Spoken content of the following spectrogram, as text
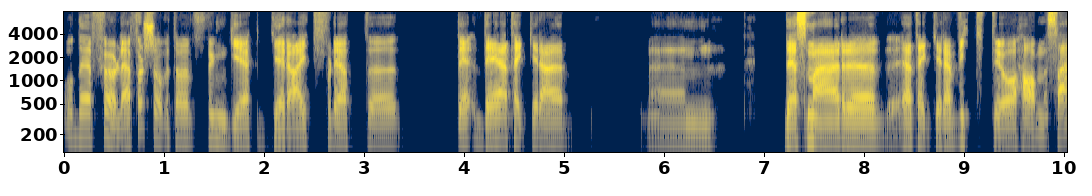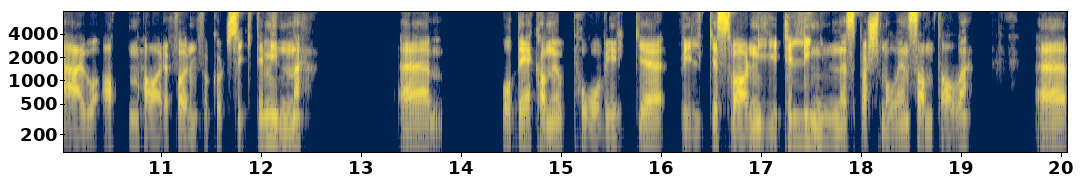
og det føler jeg for så vidt har fungert greit. fordi at uh, det, det, jeg tenker er um, Det som er, uh, jeg tenker er viktig å ha med seg, er jo at den har en form for kortsiktig minne. Um, og det kan jo påvirke hvilke svar den gir til lignende spørsmål i en samtale. Uh,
